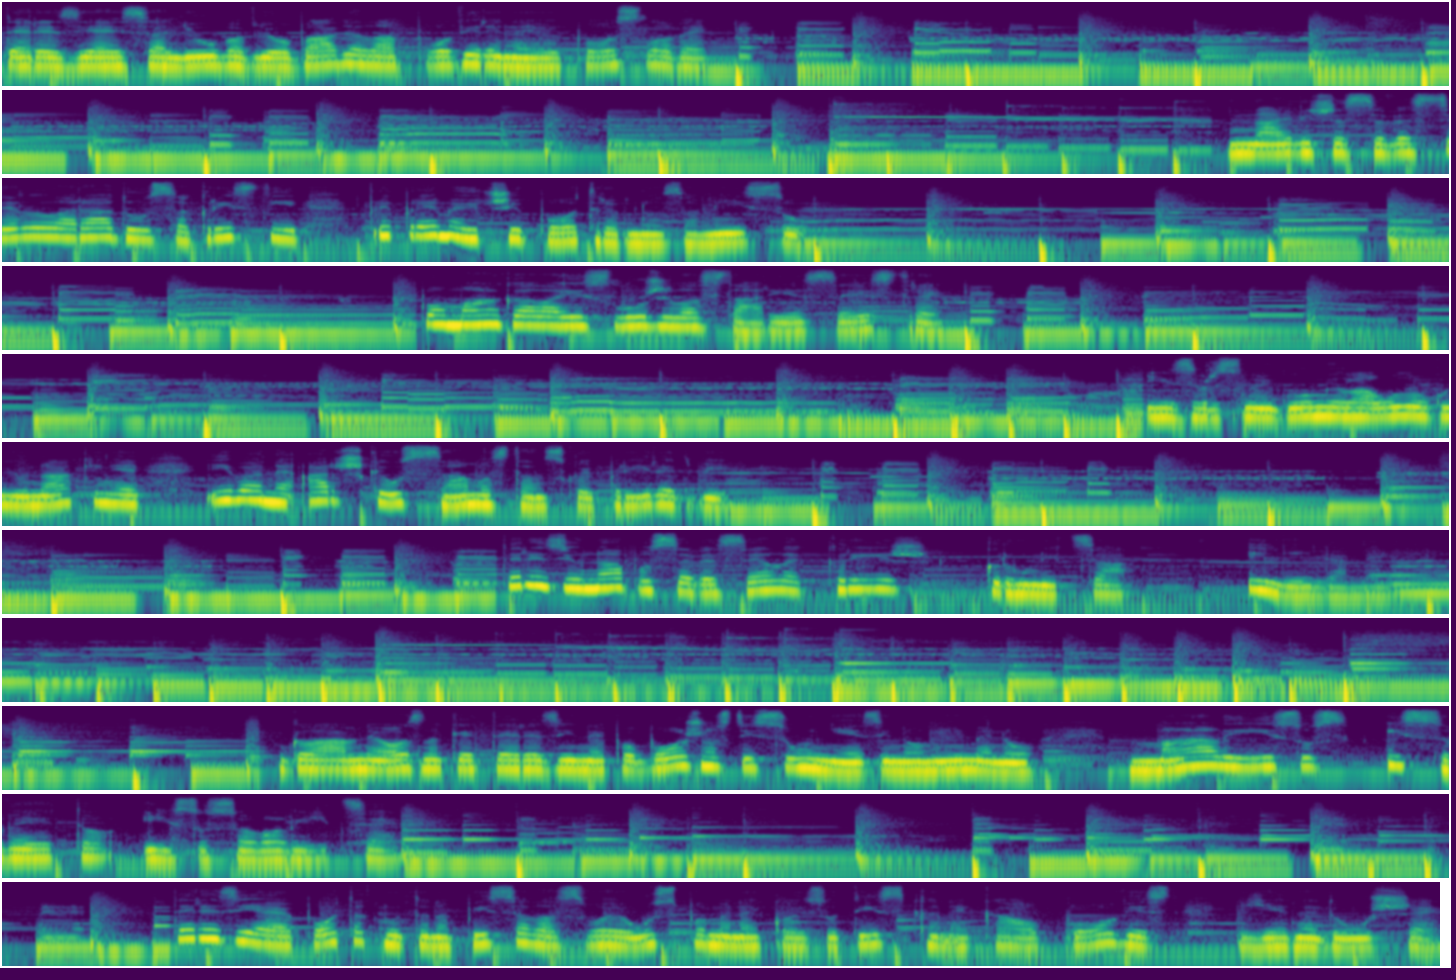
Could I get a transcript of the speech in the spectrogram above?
Terezija je sa ljubavlju obavljala povjerene joj poslove. Najviše se veselila radu u sakristiji pripremajući potrebno za misu. Pomagala i služila starije sestre. Izvrsno je glumila ulogu junakinje Ivane Arške u samostanskoj priredbi. Tereziju napose vesele križ, krunica i ljiljani. Glavne oznake Terezine pobožnosti su u njezinom imenu Mali Isus i Sveto Isusovo lice. Terezija je potaknuta napisala svoje uspomene koje su tiskane kao povijest jedne duše.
